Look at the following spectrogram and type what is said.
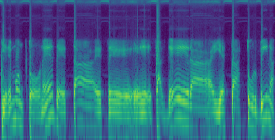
tienen montones de estas este, eh, calderas y estas turbinas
